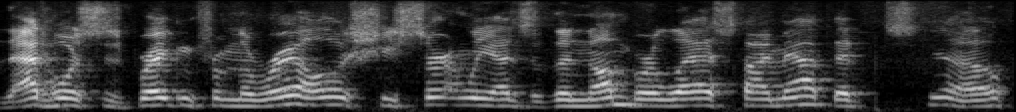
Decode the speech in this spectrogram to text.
that horse is breaking from the rail. She certainly has the number last time out that's, you know,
